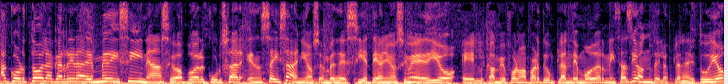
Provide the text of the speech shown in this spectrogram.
Acortó la carrera de medicina, se va a poder cursar en seis años en vez de siete años y medio. El cambio forma parte de un plan de modernización de los planes de estudio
